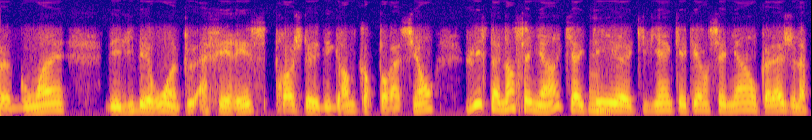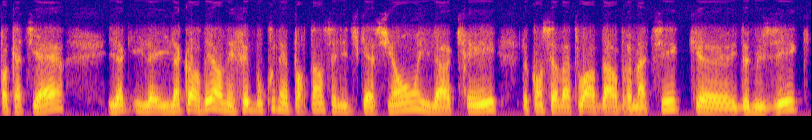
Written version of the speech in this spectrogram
euh, Gouin, des libéraux un peu affairistes, proches des grandes corporations. Lui, c'est un enseignant qui a été, mhm. euh, qui vient, qui a été enseignant au collège de la Pocatière. Il, accordait en effet beaucoup d'importance à l'éducation. Il a créé le Conservatoire d'art dramatique euh, et de musique.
